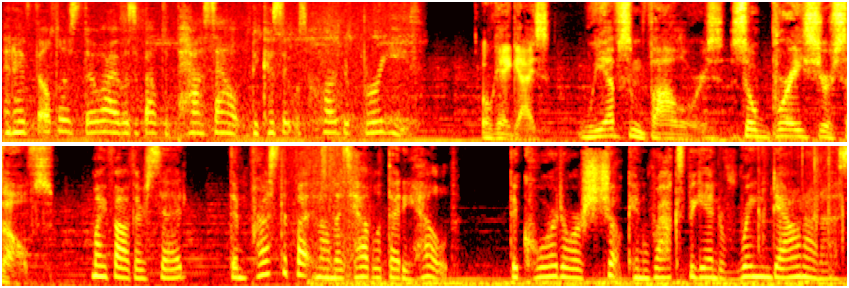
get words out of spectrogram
and I felt as though I was about to pass out because it was hard to breathe. Okay, guys, we have some followers, so brace yourselves. My father said, then pressed the button on the tablet that he held. The corridor shook and rocks began to rain down on us.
